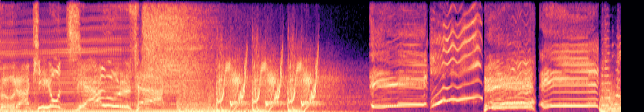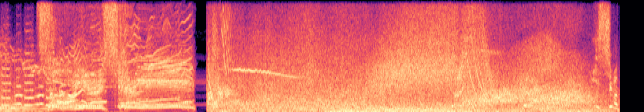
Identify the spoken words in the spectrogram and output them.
ブラキオジャウルサそういう仕組みしまっ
